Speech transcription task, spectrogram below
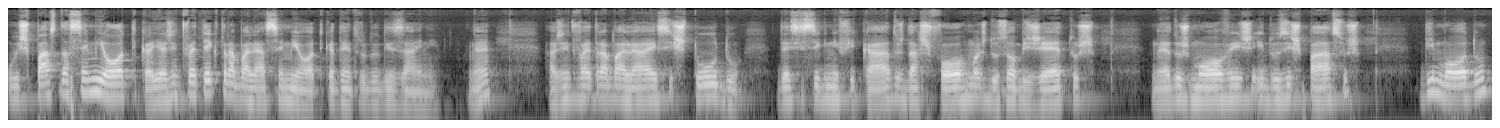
o, espaço da semiótica e a gente vai ter que trabalhar a semiótica dentro do design. Né? A gente vai trabalhar esse estudo desses significados, das formas, dos objetos, né? dos móveis e dos espaços, de modo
